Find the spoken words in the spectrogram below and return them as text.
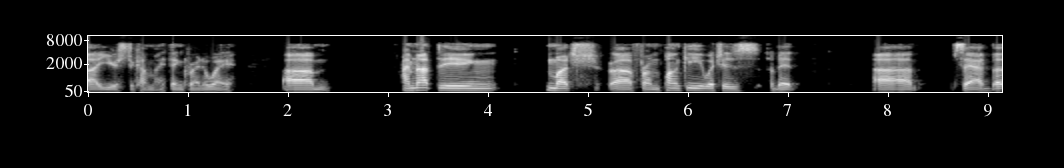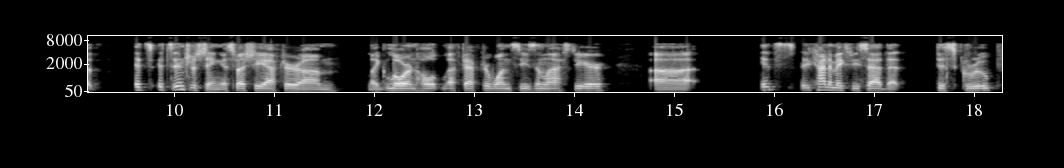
uh, years to come. I think right away. Um, I'm not seeing much uh, from Punky, which is a bit uh, sad, but it's it's interesting, especially after um, like Lauren Holt left after one season last year. Uh, it's it kind of makes me sad that this group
